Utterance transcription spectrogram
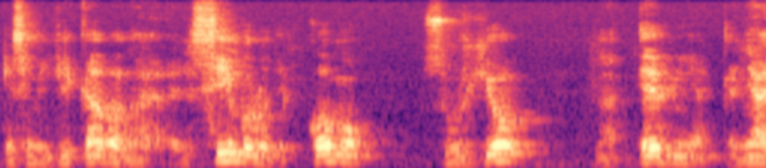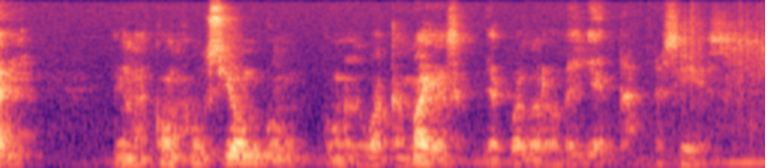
que significaba la, el símbolo de cómo surgió la etnia cañari en la conjunción con, con las guacamayas, de acuerdo a la leyenda. Así es.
